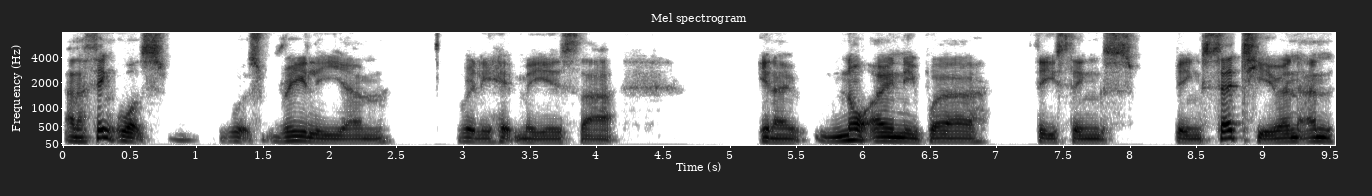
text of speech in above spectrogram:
and i think what's what's really um really hit me is that you know not only were these things being said to you. And and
